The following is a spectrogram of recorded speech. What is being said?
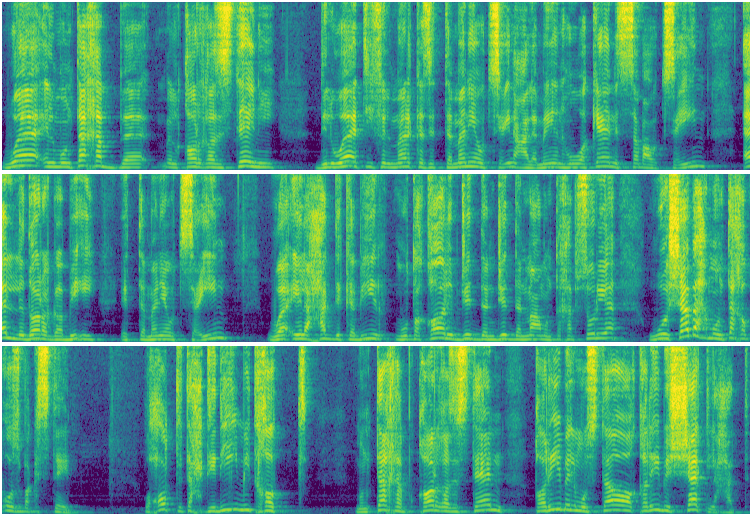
والمنتخب القرغيزستاني دلوقتي في المركز ال 98 عالميا. هو كان ال 97 قل درجة بقي ال 98 وإلى حد كبير متقارب جدا جدا مع منتخب سوريا. وشبه منتخب أوزبكستان. وحط تحت دي 100 خط. منتخب قرغيزستان قريب المستوى وقريب الشكل حتى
